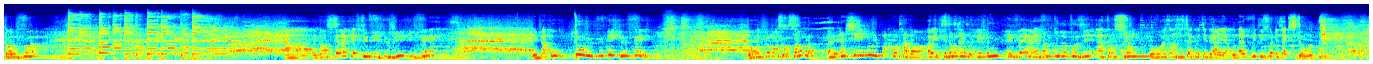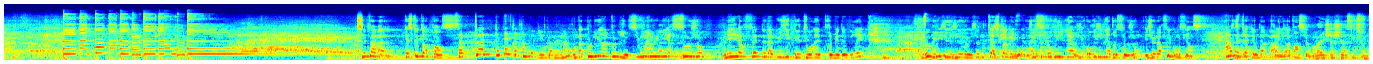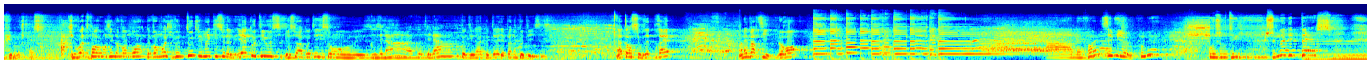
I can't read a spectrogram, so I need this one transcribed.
Encore une fois Ah, et dans ce cas-là, qu'est-ce que fait le public? Il fait Et par contre, tout le public le fait On recommence ensemble Euh, lâchez les moules par contre avant. Ah oui, c'est dangereux. Les moules, les verres, il faut tout reposer. Attention aux voisins juste à côté derrière. On a vu des fois des accidents. hein. C'est pas mal. Qu'est-ce que t'en penses? Ça peut peut-être être un peu mieux quand même. Hein. On a connu un peu mieux. Si vous Ouais, voulez lire. Saujon, meilleure fête de la musique détournée de premier degré, oui, oui, je, je- je ne cache pas mes mots. Je suis originaire, originaire de Saujon et je leur fais confiance. Ah, bah, J'espère qu'ils vont pas me trahir. Attention. On va aller chercher la section cuivre, je pense. Je vois trois rangées devant moi. Devant moi, je veux toutes les mains qui se lèvent. Et à côté aussi. Bien sûr, à côté, ils sont. ils- Côté là, à côté là. À côté là, à côté là, il y a plein de côtés ici. Attention, vous êtes prêts? On est parti. Laurent, Ah, mais voilà. c'est mieux. Aujourd'hui, je me dépêche,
